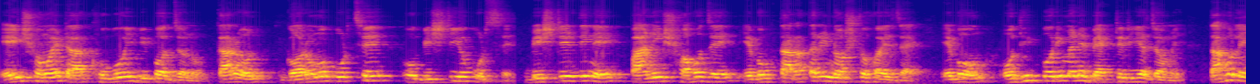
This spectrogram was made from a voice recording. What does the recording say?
এই সময়টা খুবই বিপজ্জনক, কারণ গরমও পড়ছে ও বৃষ্টিও পড়ছে। বৃষ্টির দিনে পানি সহজে এবং তাড়াতাড়ি নষ্ট হয়ে যায় এবং অধিক পরিমাণে ব্যাকটেরিয়া জমে। তাহলে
